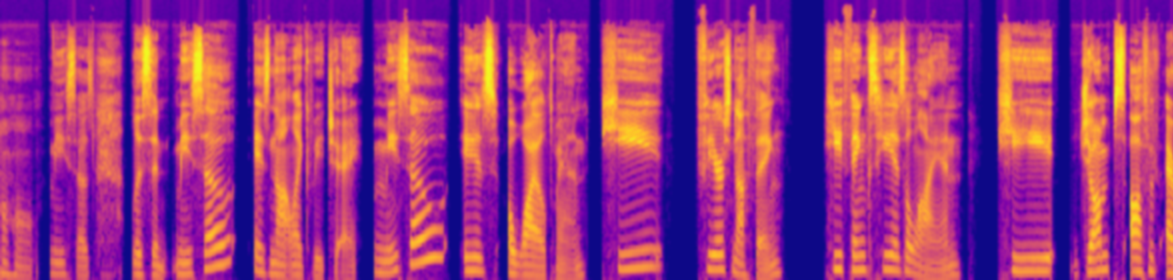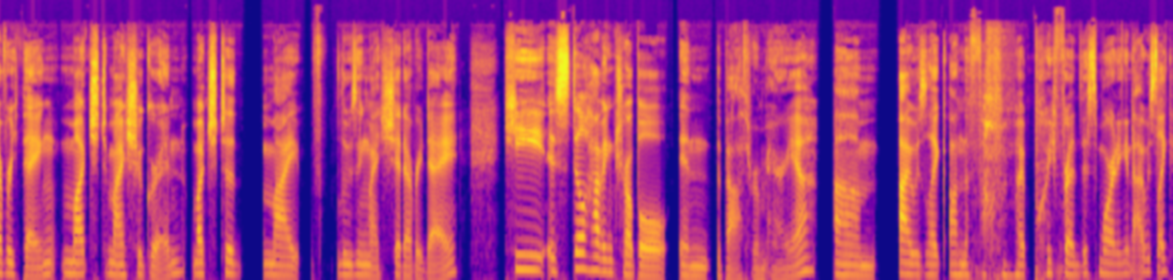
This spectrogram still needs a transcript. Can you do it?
Oh, Miso's. Listen, Miso is not like Viche. Miso is a wild man. He fears nothing. He thinks he is a lion. He jumps off of everything, much to my chagrin, much to my losing my shit every day. He is still having trouble in the bathroom area. Um, I was like on the phone with my boyfriend this morning and I was like,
